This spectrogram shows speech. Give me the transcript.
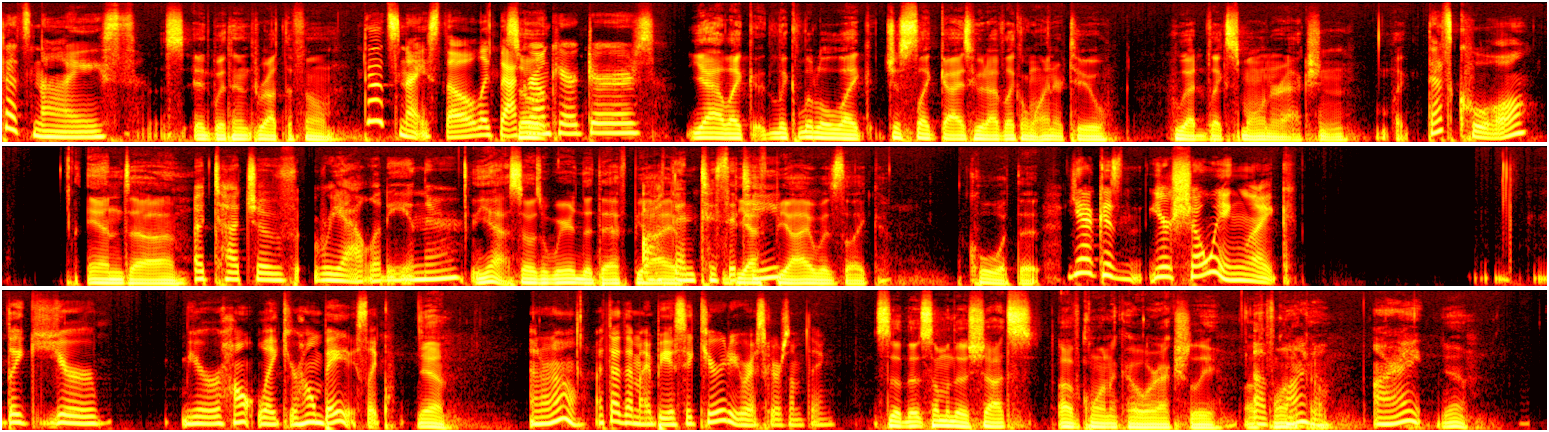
That's nice. within throughout the film. That's nice though. Like background characters. Yeah, like like little like just like guys who would have like a line or two who had like small interaction like That's cool. and uh A touch of reality in there. yeah, so it was weird that the FBI Authenticity. the FBI was like cool with it. Yeah, because you're showing like, like your your home, like your home base. Like Yeah. I don't know. I thought that might be a security risk or something. So the, some of those shots of Quantico are actually of, Of Quantico. Quantico. All right. Yeah.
